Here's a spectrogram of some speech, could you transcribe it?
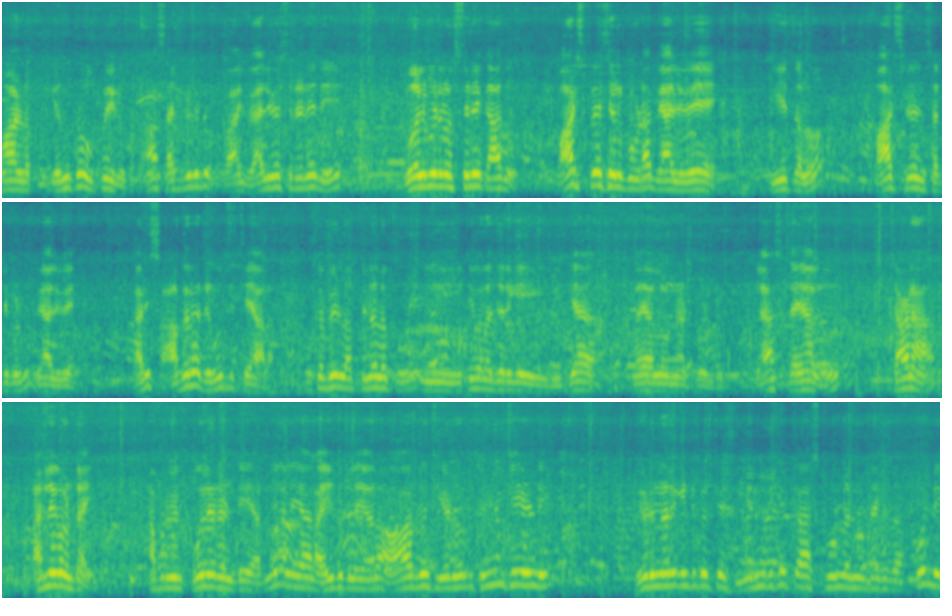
వాళ్ళకు ఎంతో ఉపయోగం. ఆ సర్టిఫికేట్ వాల్యుయేషన్ అనేది గోల్డ్ మెడల్ వస్తేనే కాదు పార్టిసిపేషన్ కూడా వాల్యువే. ఈతలో పార్టిసిపేషన్ సర్టిఫికేట్ వాల్యువే కానీ సాధన రోజు చేయాలి? ఒకవేళ పిల్లలకు ఈ ఇటీవల జరిగే ఈ విద్యాలయాల్లో ఉన్నటువంటి క్లాస్ లయాలు చాలా అర్లీగా ఉంటాయి. అప్పుడు వీళ్ళు పోలేరంటే అర్లీగా లేయాలి ఐదుకు లేయాలి ఆరు నుంచి ఏడు వరకు స్విమ్మింగ్ చేయండి. ఏడున్నరకి ఇంటికి వచ్చేసి ఎనిమిదికి ఆ స్కూళ్ళు అన్నీ ఉంటాయి కదా పోండి.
